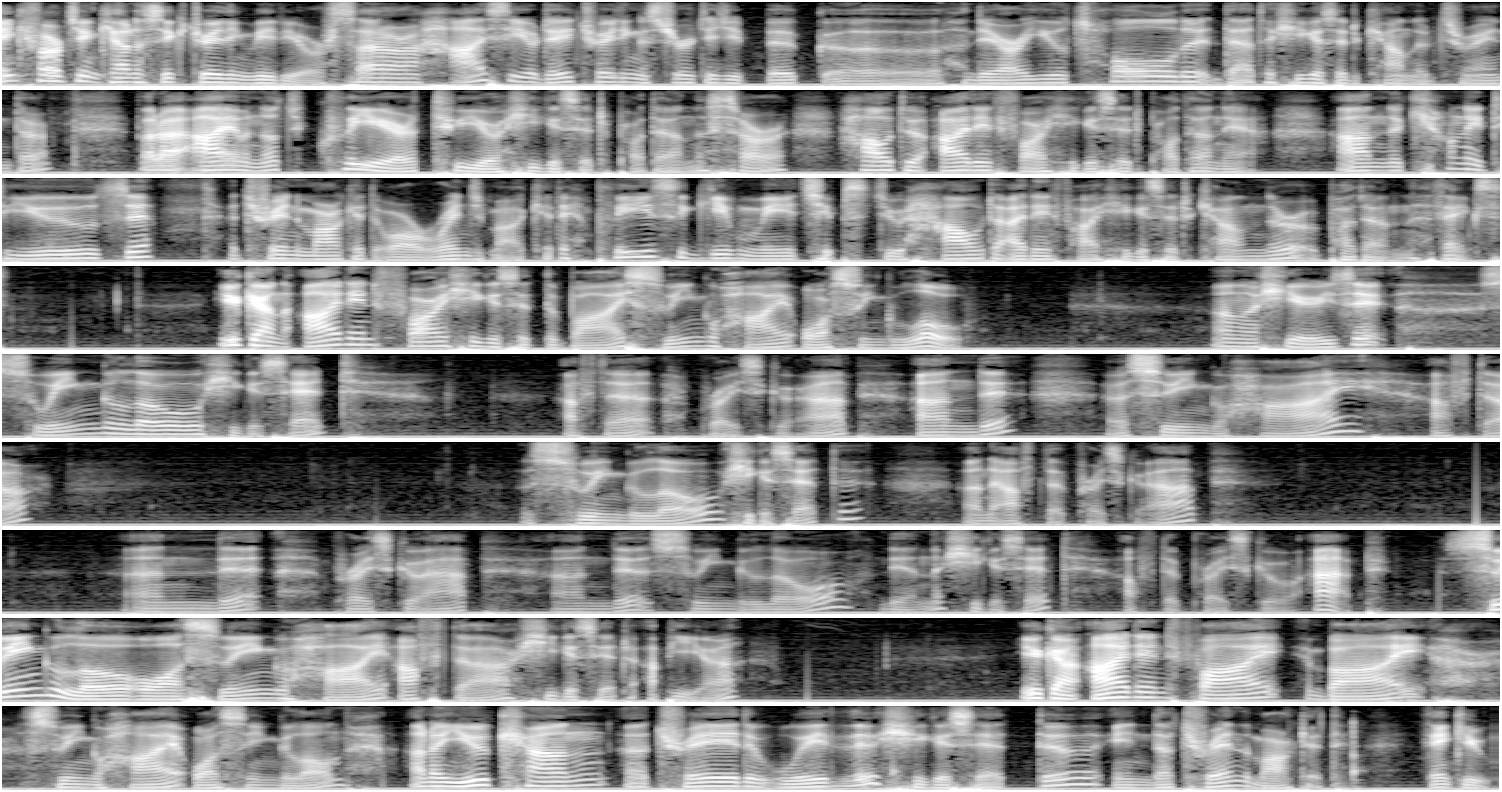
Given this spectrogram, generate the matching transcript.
Thank you for watching candlestick trading video. Sir, I see your day trading strategy book. Uh, there you told that Higg candle trend, but I, I, am not clear to your Higg pattern. Sir, how to identify Higg pattern and can it use a trend market or range market? Please give me tips to how to identify Higg candle pattern. Thanks. You can identify Higg by swing high or swing low. And here is it swing low set. After price go up and uh, swing high. After swing low set and after price go up. And price go up and swing low then set after price go up. Swing low or swing high after set appear. You can identify by swing high or swing low and you can uh, trade with Higg in the trend market. Thank you.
